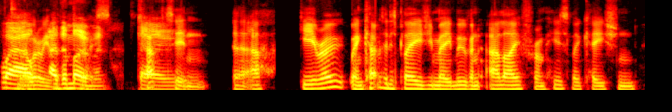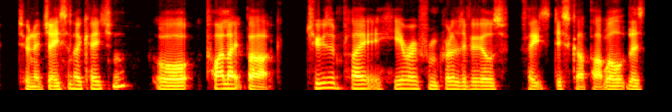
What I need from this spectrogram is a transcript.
Well, what are we at the looking for? moment, so- Captain, uh, hero. When captain is played, you may move an ally from his location to an adjacent location. Or Twilight Bark. Choose and play a hero from Cruella de Vil's Fate's discard part. Well, there's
